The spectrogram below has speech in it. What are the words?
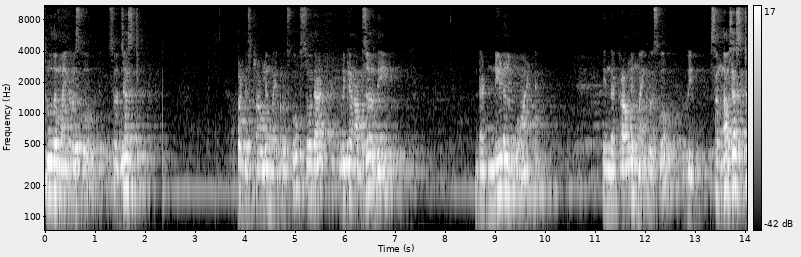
through the microscope so just this traveling microscope so that we can observe the that needle point in the traveling microscope view so now just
